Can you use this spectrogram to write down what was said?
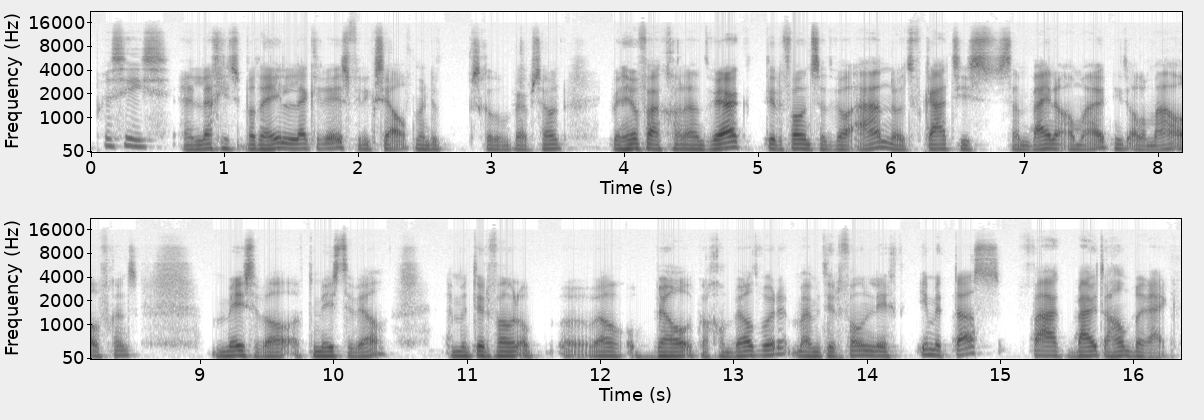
Precies. En leg iets wat heel lekker is, vind ik zelf, maar dat verschilt per persoon. Ik ben heel vaak gewoon aan het werk. De telefoon staat wel aan. Notificaties staan bijna allemaal uit. Niet allemaal overigens. Meestal wel, of de meeste wel. En mijn telefoon op, uh, wel op bel, ik kan gewoon beld worden. Maar mijn telefoon ligt in mijn tas, vaak buiten handbereik.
